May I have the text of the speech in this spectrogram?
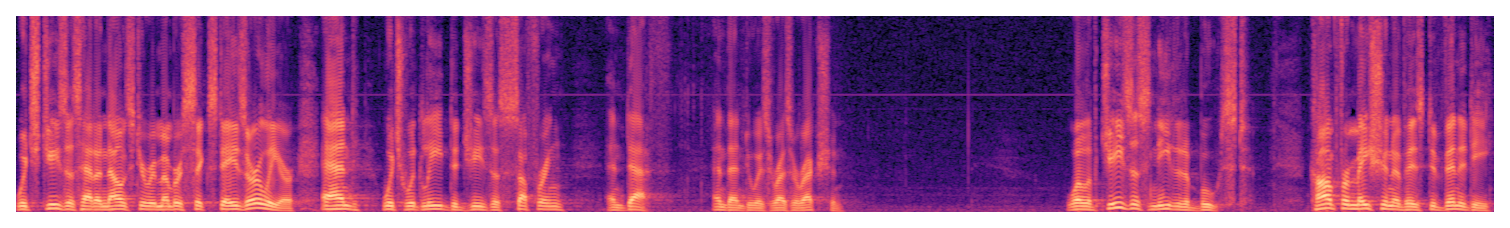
which Jesus had announced, you remember, six days earlier, and which would lead to Jesus' suffering and death, and then to his resurrection. Well, if Jesus needed a boost, confirmation of his divinity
